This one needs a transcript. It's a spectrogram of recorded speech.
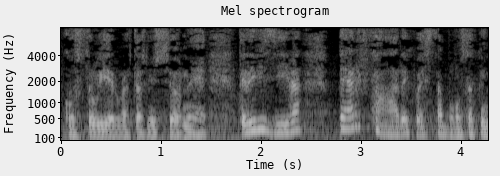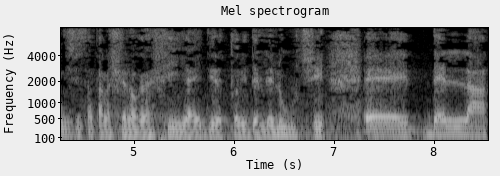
costruire una trasmissione televisiva per fare questa mostra, quindi c'è stata la scenografia, i direttori delle luci, eh, della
